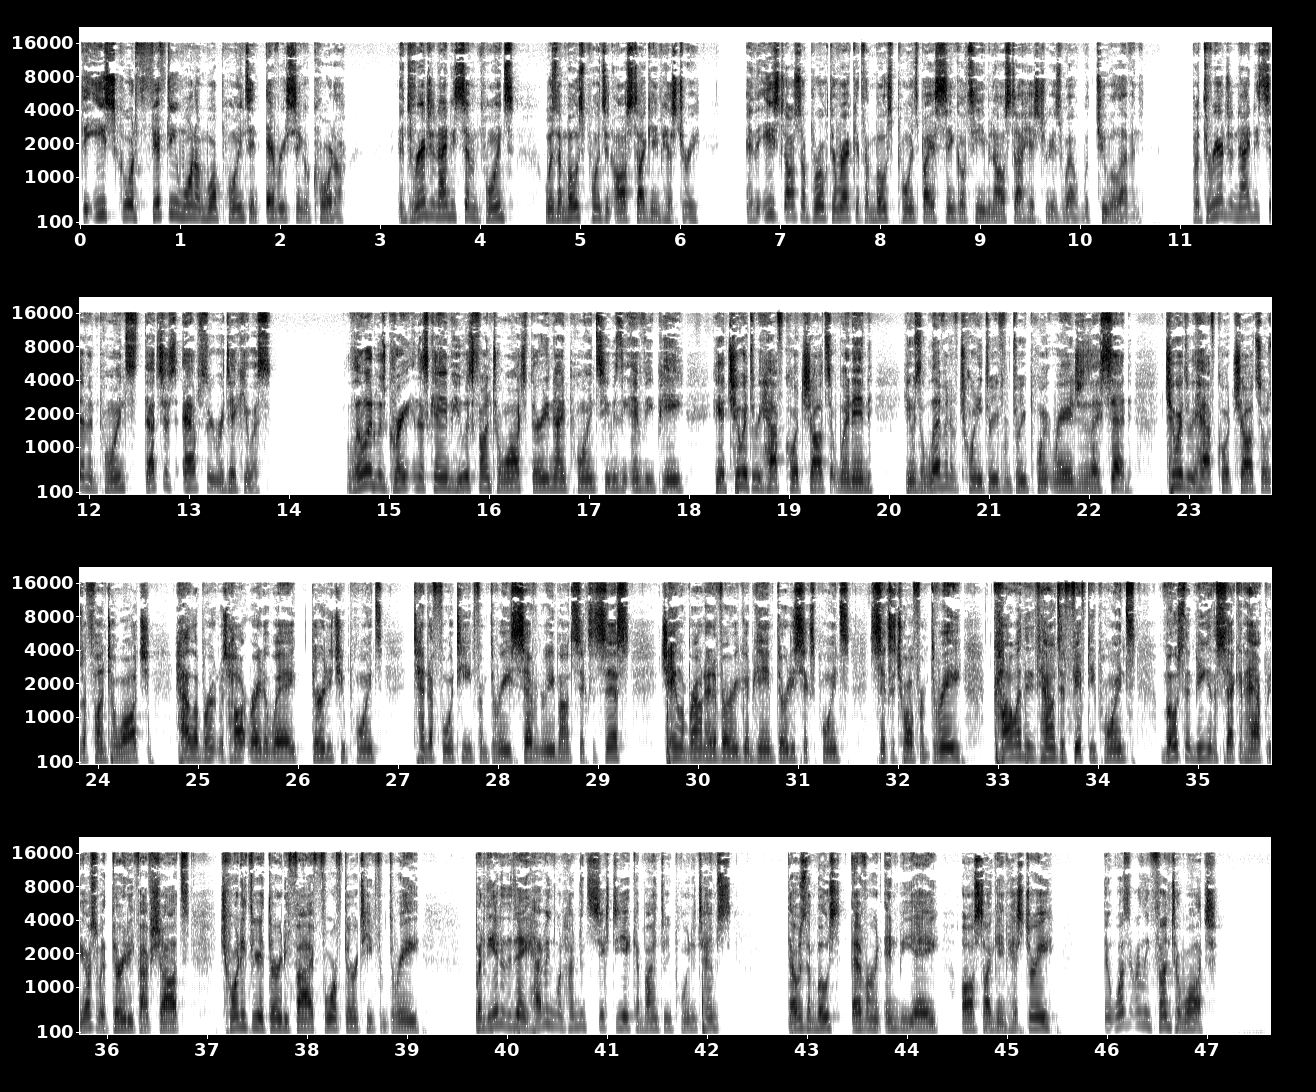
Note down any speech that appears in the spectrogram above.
The East scored 51 or more points in every single quarter, and 397 points was the most points in All Star game history. And the East also broke the record for most points by a single team in All Star history as well, with 211. But 397 points, that's just absolutely ridiculous. Lillard was great in this game. He was fun to watch. 39 points. He was the MVP. He had two or three half court shots that went in. He was 11 of 23 from three point range. As I said, two or three half court shots. Those are fun to watch. Halliburton was hot right away. 32 points, 10 to 14 from three, seven rebounds, six assists. Jaylen Brown had a very good game. 36 points, six to 12 from three. Karl-Anthony Towns had 50 points, most of them being in the second half, but he also had 35 shots, 23 of 35, four of 13 from three. But at the end of the day, having 168 combined three point attempts, that was the most ever in NBA All Star game history. It wasn't really fun to watch.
